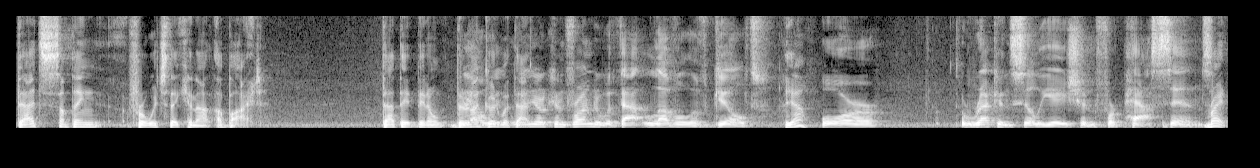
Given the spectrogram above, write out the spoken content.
that's something for which they cannot abide. That they, they don't they're Yeah, not good when, with that. When you're confronted with that level of guilt, Yeah. or reconciliation for past sins, Right.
